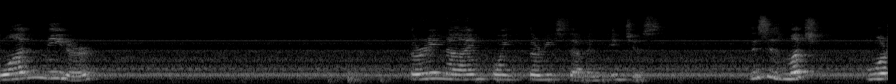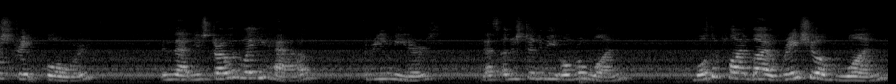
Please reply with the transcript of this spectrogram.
One meter, 39.37 inches. This is much more straightforward in that you start with what you have, 3 meters, that's understood to be over 1, multiplied by a ratio of 1,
